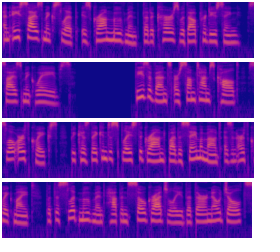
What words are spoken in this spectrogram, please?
An aseismic slip is ground movement that occurs without producing seismic waves. These events are sometimes called slow earthquakes because they can displace the ground by the same amount as an earthquake might, but the slip movement happens so gradually that there are no jolts,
